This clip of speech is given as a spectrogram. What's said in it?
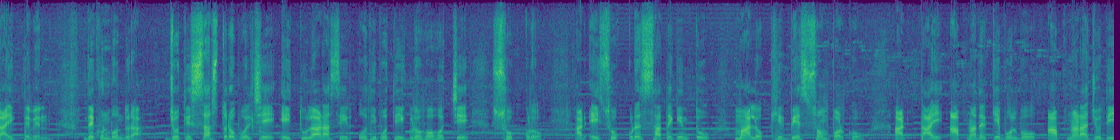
লাইক দেবেন। দেখুন বন্ধুরা, জ্যোতিষশাস্ত্র বলছে এই তুলা রাশির অধিপতি গ্রহ হচ্ছে শুক্র। আর এই শুক্রের সাথে কিন্তু মা লক্ষ্মীর বেশ সম্পর্ক। আর তাই আপনাদেরকে বলব, আপনারা যদি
